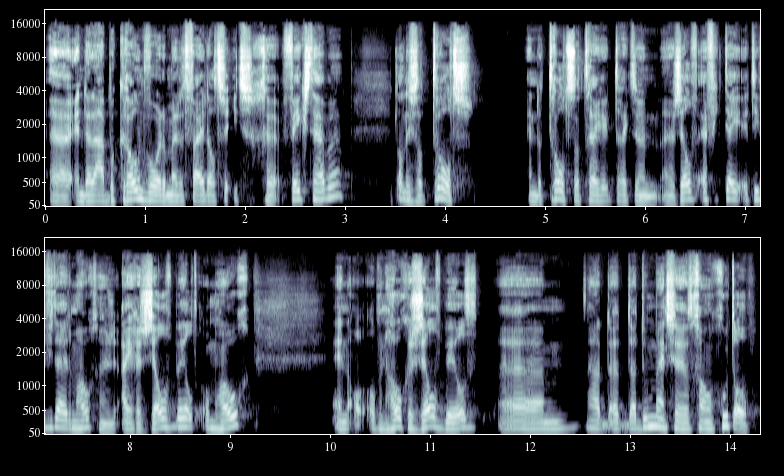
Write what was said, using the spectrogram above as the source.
en daarna bekroond worden met het feit dat ze iets gefixt hebben, dan is dat trots. En dat trots dat trekt, trekt hun eh, zelfeffectiviteit omhoog, hun eigen zelfbeeld omhoog. En op een hoger zelfbeeld, ehm nou, daar, daar doen mensen het gewoon goed op.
